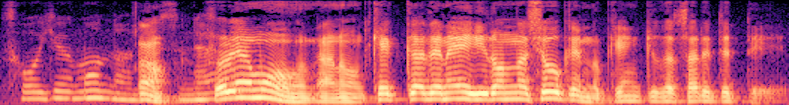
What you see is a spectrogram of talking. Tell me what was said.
そういうもんなんですね。うん、それはもう、あの、結果でね、いろんな証券の研究がされてて、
